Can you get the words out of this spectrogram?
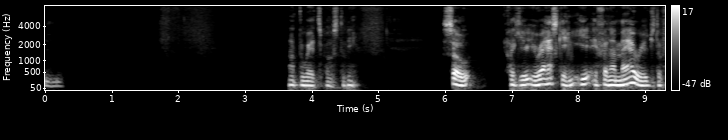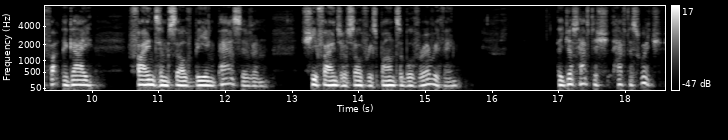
Mm-hmm. Not the way it's supposed to be. So, like you're asking, if in a marriage the the guy finds himself being passive and she finds herself responsible for everything, they just have to have to switch.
